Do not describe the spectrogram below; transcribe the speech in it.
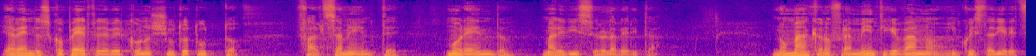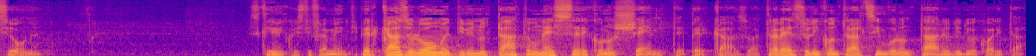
e avendo scoperto di aver conosciuto tutto falsamente, morendo, maledissero la verità. Non mancano frammenti che vanno in questa direzione. Scrive in questi frammenti. Per caso l'uomo è diventato un essere conoscente, per caso, attraverso l'incontrarsi involontario di due qualità.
